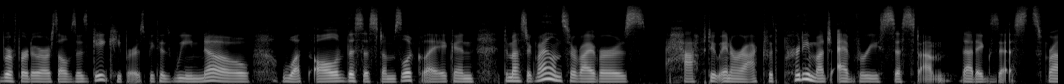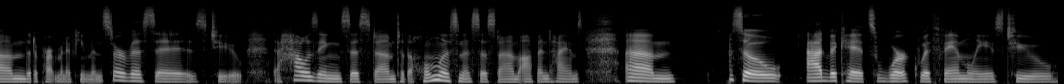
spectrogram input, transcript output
refer to ourselves as gatekeepers because we know what all of the systems look like. And domestic violence survivors have to interact with pretty much every system that exists from the Department of Human Services to the housing system to the homelessness system, oftentimes. Um, so, advocates work with families to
